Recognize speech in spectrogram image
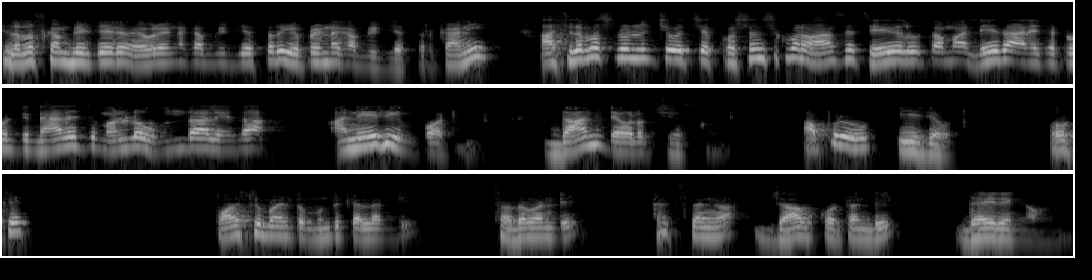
సిలబస్ కంప్లీట్ చేయడం ఎవరైనా కంప్లీట్ చేస్తారు. ఎప్పుడైనా కంప్లీట్ చేస్తారు. కానీ ఆ సిలబస్‌లో నుంచి వచ్చే క్వశ్చన్స్కి మనం ఆన్సర్ చేయగలుగుతామా? లేదా? అనేటటువంటి నాలెడ్జ్ మనలో ఉందా? లేదా? అనేది ఇంపార్టెంట్. దాన్ని డెవలప్ చేసుకోండి. అప్పుడు ఈజీ అవుతుంది. ఓకే. పాజిటివ్ మైండ్‌తో ముందుకెళ్ళండి. చదవండి. ఖచ్చితంగా జాబ్ కొట్టండి. ధైర్యంగా ఉండండి.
